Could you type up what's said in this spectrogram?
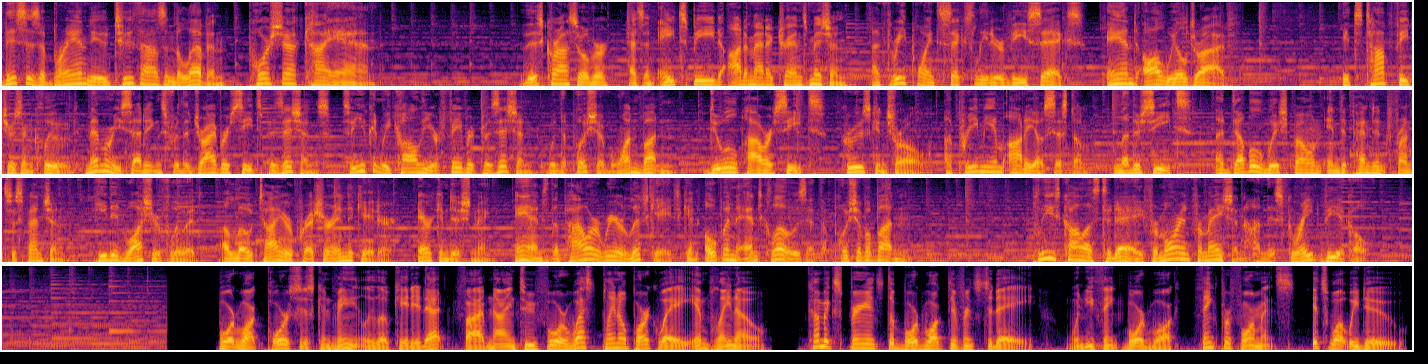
This is a brand new 2011 Porsche Cayenne. This crossover has an 8-speed automatic transmission, a 3.6-liter V6, and all-wheel drive. Its top features include memory settings for the driver's seat's positions so you can recall your favorite position with the push of one button, dual power seats, cruise control, a premium audio system, leather seats, a double wishbone independent front suspension, heated washer fluid, a low tire pressure indicator, air conditioning, and the power rear liftgate can open and close at the push of a button. Please call us today for more information on this great vehicle. Boardwalk Porsche is conveniently located at 5924 West Plano Parkway in Plano. Come experience the Boardwalk difference today. When you think Boardwalk, think performance. It's what we do.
